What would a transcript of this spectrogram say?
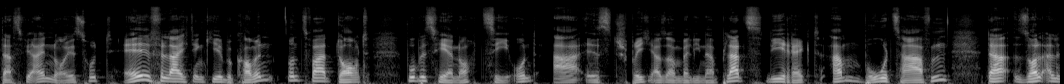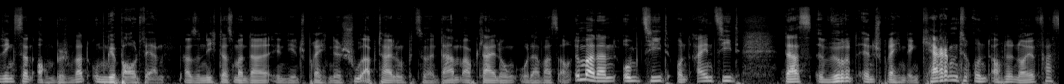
dass wir ein neues Hotel vielleicht in Kiel bekommen und zwar dort, wo bisher noch C und A ist, sprich also am Berliner Platz, direkt am Bootshafen. Da soll allerdings dann auch ein bisschen was umgebaut werden. Also nicht, dass man da in die entsprechende Schuhabteilung bzw. Damenabkleidung oder was auch immer dann umzieht und einzieht. Das wird entsprechend entkernt und auch eine neue Fassade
